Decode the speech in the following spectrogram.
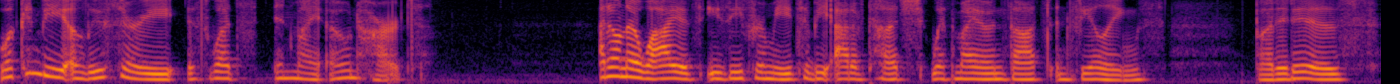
what can be illusory is what's in my own heart. I don't know why it's easy for me to be out of touch with my own thoughts and feelings but it is.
